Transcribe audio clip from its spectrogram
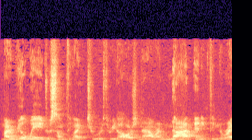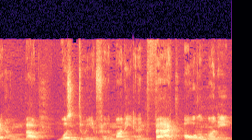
my real wage was something like two or three dollars an hour, not anything to write home about. Wasn't doing it for the money, and in fact, all the money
